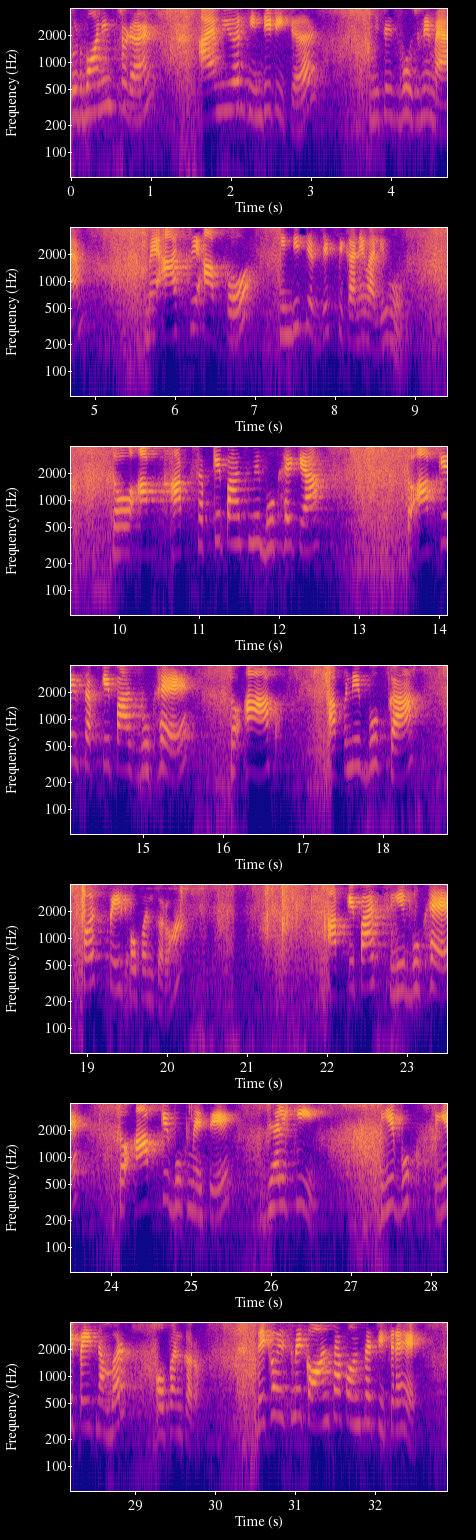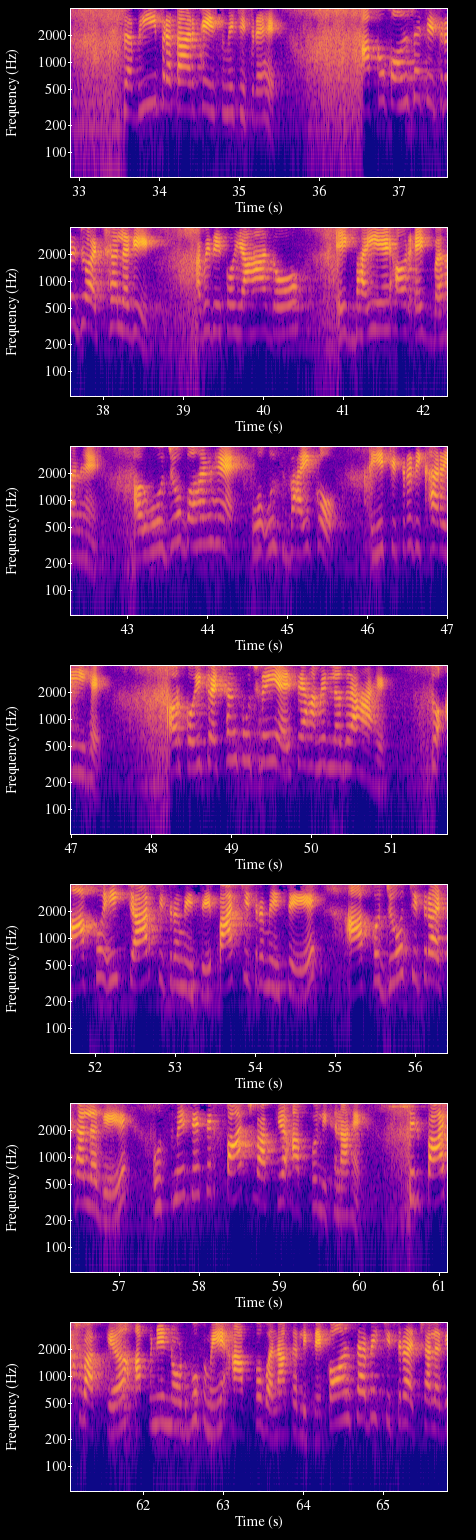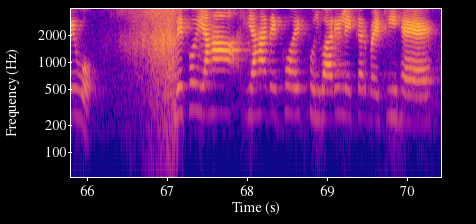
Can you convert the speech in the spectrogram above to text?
Good morning students I am your Hindi teacher Mrs Bhojane ma'am मैं आज से आपको हिंदी सब्जेक्ट सिखाने वाली हूँ। तो आप आप सबके पास में बुक है क्या? तो आपके सबके पास बुक है तो आप अपने बुक का फ़र्स्ट पेज ओपन करो हाँ। आपके पास ये बुक है तो आपके बुक में से झलकी ये बुक ये पेज नंबर ओपन करो। देखो, इसमें कौन सा कौन सा चित्र है? सभी प्रकार के इसमें चित्र है। आपको कौन सा चित्र जो अच्छा लगे? अभी देखो, यहाँ दो, एक भाई है और एक बहन है। और वो जो बहन है, वो उस भाई को ये चित्र दिखा रही है। और कोई क्वेश्चन पूछ रही है, ऐसे हमें लग रहा है। तो आपको इस चार चित्र में से, पाँच चित्र में से आपको जो चित्र अच्छा लगे, उसमें से सिर्फ़ पाँच वाक्य आपको लिखना है। सिर्फ़ पाँच वाक्य अपने नोटबुक में आपको बनाकर लिखते हैं। कौन सा भी चित्र अच्छा लगे वो। देखो यहाँ यहाँ देखो एक फुलवारी लेकर बैठी है।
